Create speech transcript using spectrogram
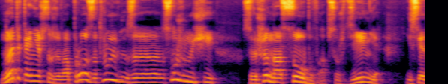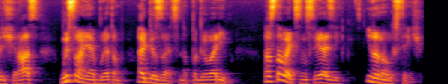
Но это, конечно же, вопрос, заслуживающий совершенно особого обсуждения. И в следующий раз мы с вами об этом обязательно поговорим. Оставайтесь на связи и до новых встреч.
